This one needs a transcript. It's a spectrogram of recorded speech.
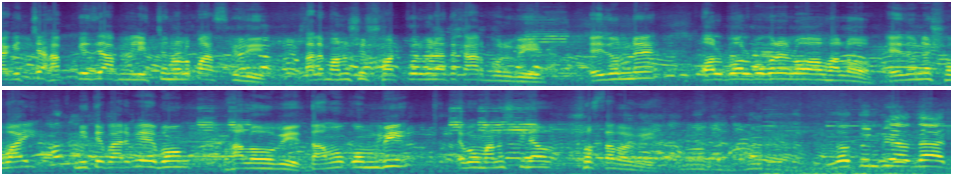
লাগিচ্ছে হাফ কেজি আপনি নিচ্ছেন হলো পাঁচ কেজি। তাহলে মানুষের শর্ট পড়বে না তো কার পড়বে? এই জন্যে অল্প অল্প করে লওয়া ভালো। এই জন্য সবাই নিতে পারবে এবং ভালো হবে। দামও কমবে এবং মানুষ কিনা সস্তা পাবে। নতুন পেঁয়াজ নেন।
